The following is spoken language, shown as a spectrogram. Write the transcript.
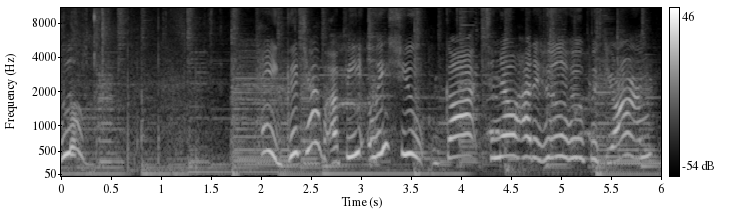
Whoa. Hey, good job, Uppie. At least you got to know how to hula hoop with your arm.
